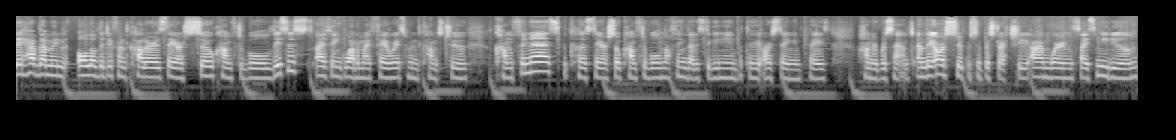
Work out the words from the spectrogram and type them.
they have them in all of the different colors. They are so comfortable. This is, I think, one of my favorites when it comes to comfiness because they are so comfortable. Nothing that is digging in, but they are staying in place 100%. And they are super, super stretchy. I'm wearing size medium,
